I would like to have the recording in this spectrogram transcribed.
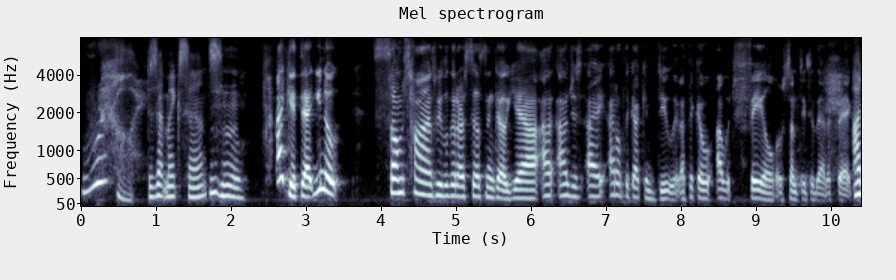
Really? does that make sense Mhm. I get that. You know, sometimes we look at ourselves and go, "Yeah, I, I just, I, I don't think I can do it. I think I, I would fail or something to that effect." I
